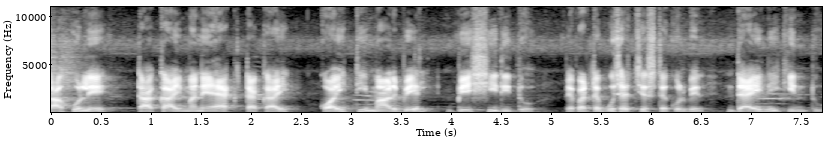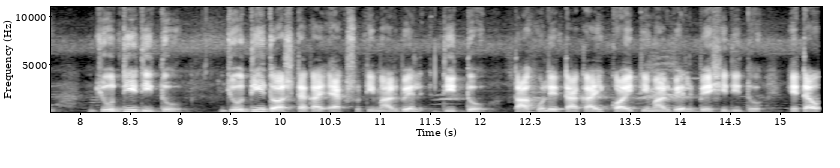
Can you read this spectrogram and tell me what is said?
তাহলে টাকায় মানে এক টাকায় কয়টি মার্বেল বেশি দিত? ব্যাপারটা বোঝার চেষ্টা করবেন। দেয়নি কিন্তু। যদি দিত, যদি দশ টাকায় একশোটি মার্বেল দিত তাহলে টাকায় কয়টি মার্বেল বেশি দিত? এটাও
